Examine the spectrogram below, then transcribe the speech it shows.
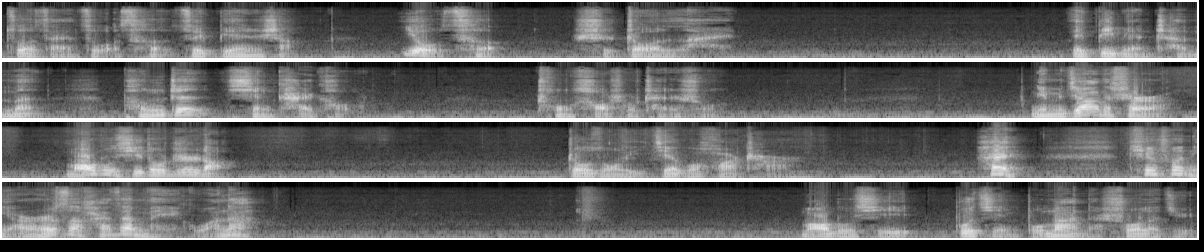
坐在左侧最边上，右侧是周恩来。为避免沉闷，彭真先开口了，冲郝寿臣说。你们家的事儿啊，毛主席都知道。周总理接过话茬儿：“嘿，听说你儿子还在美国呢。”毛主席不紧不慢的说了句：“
